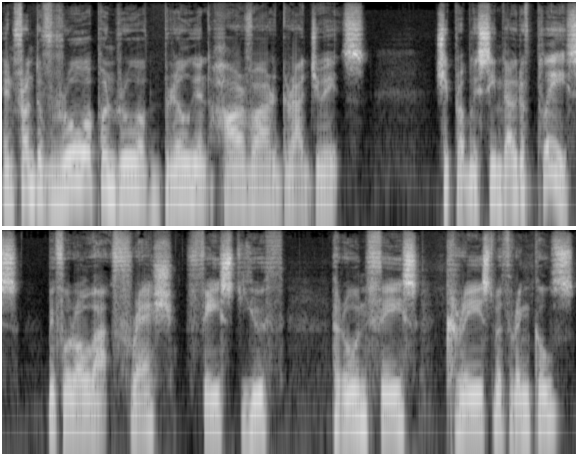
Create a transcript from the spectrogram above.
in front of row upon row of brilliant Harvard graduates she probably seemed out of place before all that fresh faced youth, her own face crazed with wrinkles.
